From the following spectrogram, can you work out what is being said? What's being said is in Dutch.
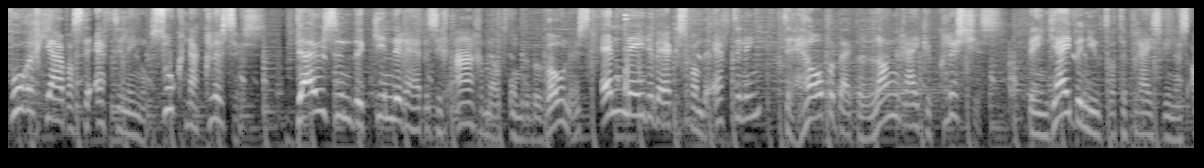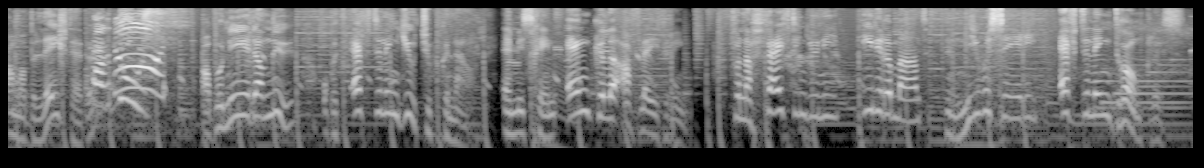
Vorig jaar was de Efteling op zoek naar klussers. Duizenden kinderen hebben zich aangemeld om de bewoners en medewerkers van de Efteling te helpen bij belangrijke klusjes. Ben jij benieuwd wat de prijswinnaars allemaal beleefd hebben? Pardoes! Abonneer je dan nu op het Efteling YouTube-kanaal en mis geen enkele aflevering. Vanaf 15 juni iedere maand de nieuwe serie Efteling Droomklus.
